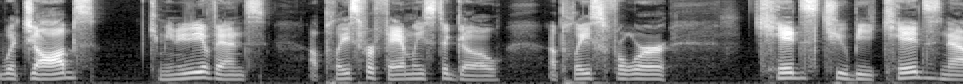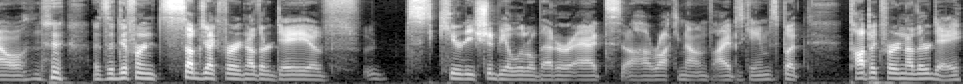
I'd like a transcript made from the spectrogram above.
with jobs, community events, a place for families to go, a place for kids to be kids. Now, it's a different subject for another day of security should be a little better at uh, Rocky Mountain Vibes games, but topic for another day.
